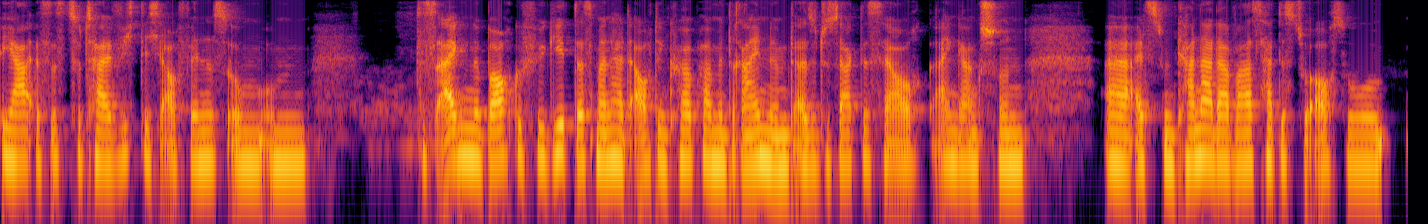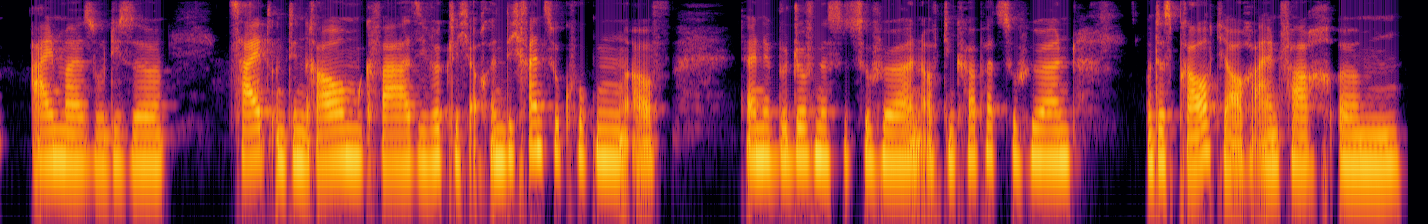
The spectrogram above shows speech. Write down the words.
ja, es ist total wichtig, auch wenn es um, um das eigene Bauchgefühl geht, dass man halt auch den Körper mit reinnimmt. Also du sagtest ja auch eingangs schon, äh, als du in Kanada warst, hattest du auch so einmal so diese Zeit und den Raum quasi wirklich auch in dich reinzugucken, auf deine Bedürfnisse zu hören, auf den Körper zu hören. Und das braucht ja auch einfach, ähm,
